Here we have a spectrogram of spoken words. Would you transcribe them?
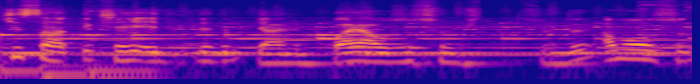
2 saatlik şeyi editledim. Yani bayağı uzun sürmüş sürdü. Ama olsun.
